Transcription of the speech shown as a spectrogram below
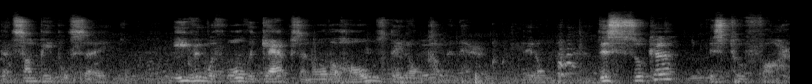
that some people say, even with all the gaps and all the holes, they don't come in there. They don't. This sukkah is too far.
